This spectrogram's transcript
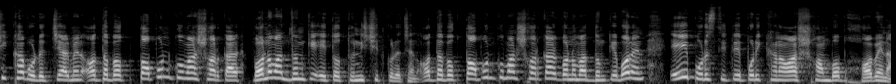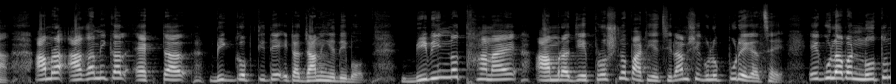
শিক্ষা বোর্ডের চেয়ারম্যান অধ্যাপক তপন কুমার সরকার গণমাধ্যমকে এই তথ্য নিশ্চিত করেছেন। অধ্যাপক তপন কুমার সরকার গণমাধ্যমকে বলেন, এই পরিস্থিতিতে পরীক্ষা নেওয়া সম্ভব হবে না। আমরা আগামীকাল একটা বিজ্ঞপ্তিতে এটা জানিয়ে দেব। বিভিন্ন থানায় আমরা যে প্রশ্ন পাঠিয়েছিলাম, সেগুলো পুড়ে গেছে। এগুলো আবার নতুন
